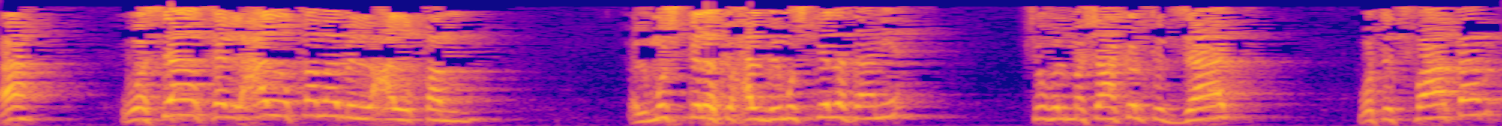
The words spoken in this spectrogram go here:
ها؟ وساق العلقم بالعلقم. المشكلة تحل بمشكلة ثانية؟ شوف المشاكل تتزاد وتتفاقم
